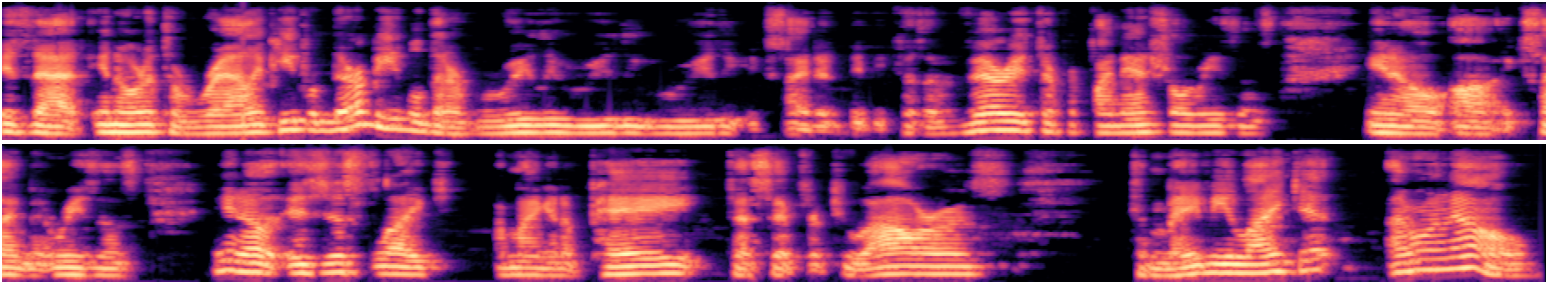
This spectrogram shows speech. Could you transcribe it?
Is that in order to rally people, there are people that are really, really, really excited because of various different financial reasons, you know, uh, excitement reasons. You know, it's just like, am I going to pay to sit for two hours to maybe like it? I don't know.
